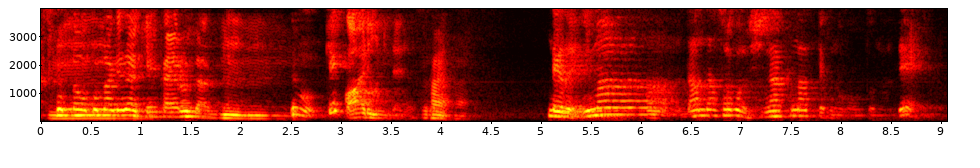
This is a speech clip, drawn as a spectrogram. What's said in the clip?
そんな大人げない喧嘩やるんだみたいな、んでも結構ありみたいなそれは、はいはい。だけど今だんだんそういうことしなくなっていくのが大人で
